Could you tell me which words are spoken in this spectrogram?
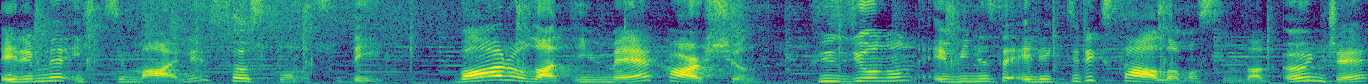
erime ihtimali söz konusu değil. Var olan ivmeye karşın füzyonun evinize elektrik sağlamasından önce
